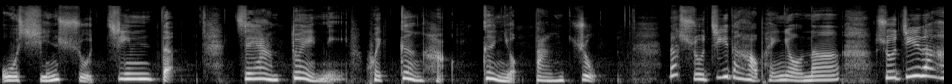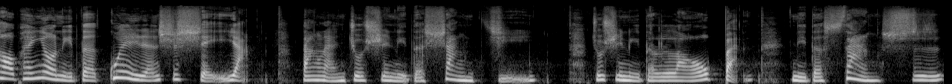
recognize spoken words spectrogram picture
五行属金的，这样对你会更好，更有帮助。那属鸡的好朋友呢？属鸡的好朋友，你的贵人是谁呀？当然就是你的上级，就是你的老板，你的上司，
